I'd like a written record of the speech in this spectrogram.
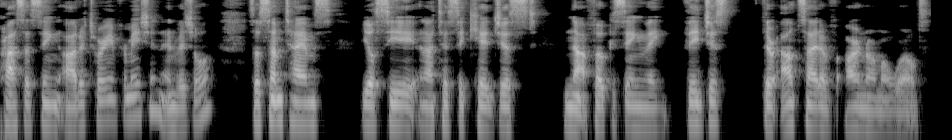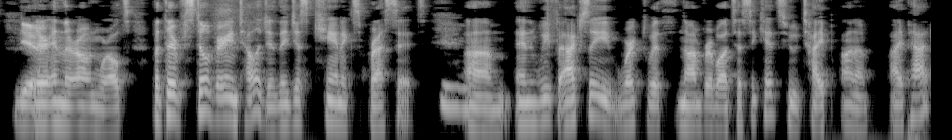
processing auditory information and visual. So sometimes you'll see an autistic kid just not focusing. They they just they're outside of our normal world Yeah. they're in their own worlds but they're still very intelligent they just can't express it Mhm. um, and we've actually worked with nonverbal autistic kids who type on a ipad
